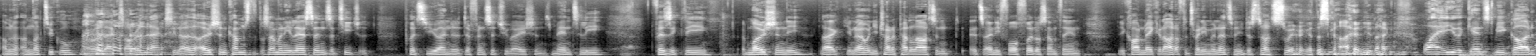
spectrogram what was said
I'm not, I'm not too cool. I'll relax. I'll relax. You know, the ocean comes with so many lessons. A teacher puts you under different situations, mentally, physically, emotionally. Like you know, when you're trying to paddle out and it's only four foot or something, and you can't make it out after 20 minutes, and you just start swearing at the sky, and you're like, "Why are you against me, God?"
